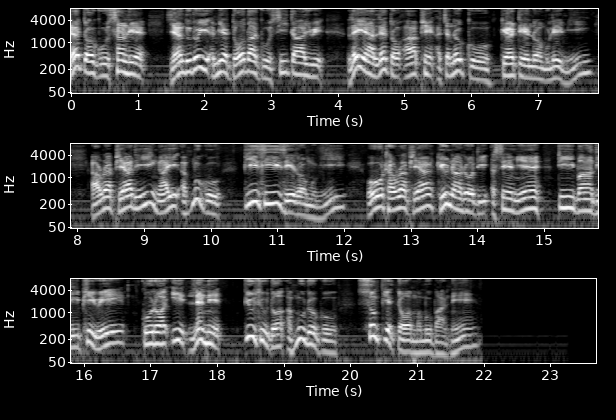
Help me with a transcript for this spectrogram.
လက်တော်ကိုဆန့်လျက်ရန်သူတို့၏အမျက်ဒေါသကိုစီးတား၍လက်ရလက်တော်အားဖြင့်အကျွန်ုပ်ကိုကယ်တင်တော်မူလိမ့်မည်။ဟာရဖျားသည်ငါ၏အမှုကိုပြီးစီးစေတော်မူမည်။အိုထာဝရဘုရားဂုဏတော်သည်အစဉ်မြဲတည်ပါသည်ဖြစ်၍ကိုတော်ဤလက်နှင့်ပြုစုသောအမှုတို့ကိုစွန့်ပစ်တော်မမူပါနှင့်။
